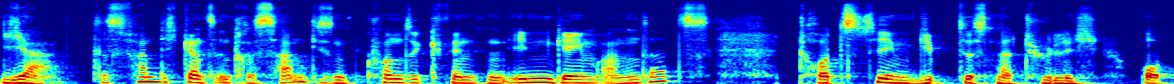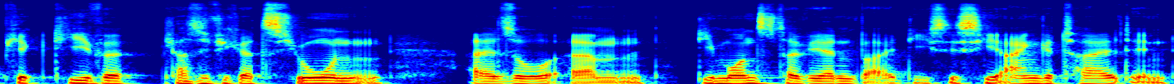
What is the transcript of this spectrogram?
Ja, das fand ich ganz interessant, diesen konsequenten Ingame-Ansatz. Trotzdem gibt es natürlich objektive Klassifikationen. Also ähm, die Monster werden bei DCC eingeteilt in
